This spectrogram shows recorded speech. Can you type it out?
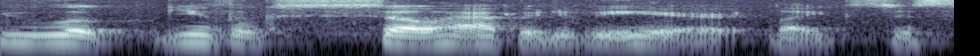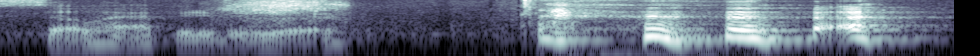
You look you look so happy to be here. Like just so happy to be here.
